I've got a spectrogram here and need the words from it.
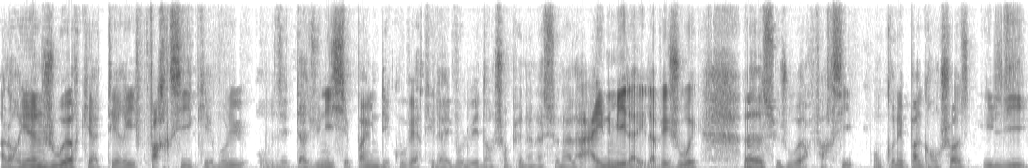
Alors il y a un joueur qui a atterri, Farsi, qui évolue aux États-Unis. C'est pas une découverte, il a évolué dans le championnat national à Aïnmi, là, il avait joué. Euh, ce joueur Farsi, on ne connaît pas grand-chose. Il dit,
